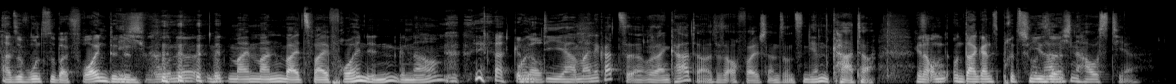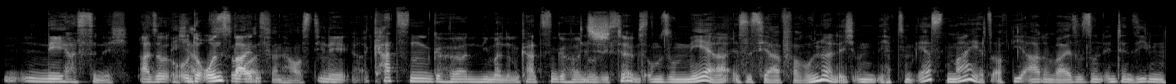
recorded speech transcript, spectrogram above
Also wohnst du bei Freundinnen. Ich wohne mit meinem Mann bei zwei Freundinnen, genau. ja, genau. Und die haben eine Katze oder einen Kater. Das ist auch falsch ansonsten. Die haben einen Kater. Genau, und, und da ganz präzise. habe ich ein Haustier. Nee, hast du nicht. Also Ich unter uns beiden. für ein Haustier. Nee, Katzen gehören niemandem. Katzen gehören Das nur sich stimmt. selbst. Umso mehr ist es ja verwunderlich. Und ich habe zum ersten Mal jetzt auf die Art und Weise so einen intensiven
